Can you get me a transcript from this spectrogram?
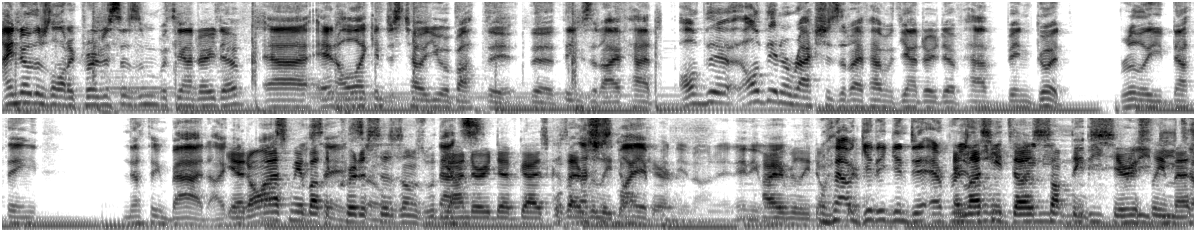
I know there's a lot of criticism with Yandere Dev, uh, and all I can just tell you about the the things that I've had, all the all the interactions that I've had with Yandere Dev have been good. Really, nothing, nothing bad. I Yeah, don't ask me about say. the So criticisms with the Yandere Dev guys because well, I really don't my care. opinion on it. Anyway, I really don't Without care. getting into every Unless he does tiny something seriously messed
